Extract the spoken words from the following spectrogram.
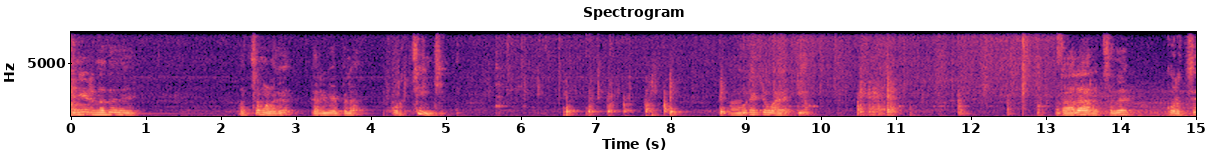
ഇനി ഇടുന്നത് പച്ചമുളക് കറിവേപ്പില കുറച്ച് ഇഞ്ചി. അതും കൂടെ ഇട്ട് വഴറ്റി മസാല അരച്ചത് കുറച്ച്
